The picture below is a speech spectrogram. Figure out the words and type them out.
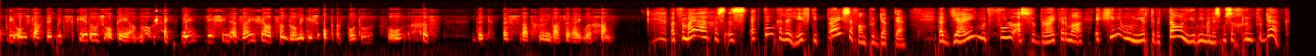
op die omslag, dit moet skedels op hê, amore, né? Jy sien 'n weiveld van blommetjies op 'n bottel vol gif. Dit is wat groenwassery oor gaan. Wat vir my erg is is ek dink hulle hef die pryse van produkte dat jy moet voel as verbruiker maar ek gee nie om meer te betaal hier nie want dit is mos 'n groen produk.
